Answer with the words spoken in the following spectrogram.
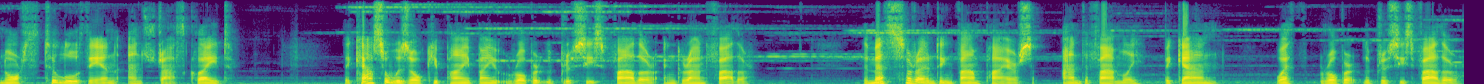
north to Lothian and Strathclyde. The castle was occupied by Robert the Bruce's father and grandfather. The myths surrounding vampires and the family began with Robert the Bruce's father,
